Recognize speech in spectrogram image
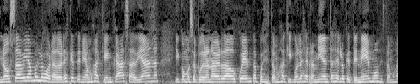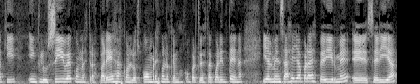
No sabíamos los oradores que teníamos aquí en casa, Diana, y como se podrán haber dado cuenta, pues estamos aquí con las herramientas de lo que tenemos, estamos aquí inclusive con nuestras parejas, con los hombres con los que hemos compartido esta cuarentena, y el mensaje ya para despedirme eh, sería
